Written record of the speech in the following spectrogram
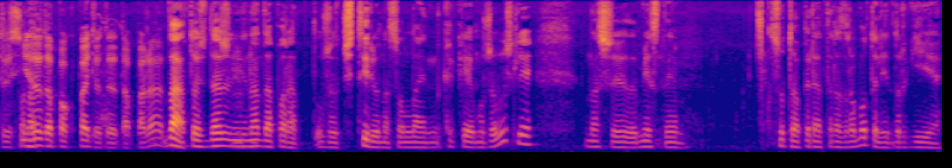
То есть Он не от- надо покупать вот этот аппарат. Да, то есть даже не Мгм. надо аппарат. Уже 4 у нас онлайн ККМ уже вышли. Наши местные сотовые операторы разработали, и другие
